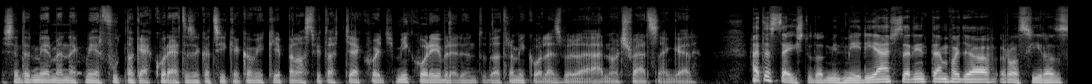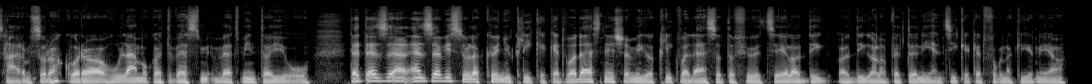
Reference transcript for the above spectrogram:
És szerinted miért mennek, miért futnak ekkorát ezek a cikkek, amik éppen azt vitatják, hogy mikor ébred öntudatra, mikor lesz belőle Arnold Schwarzenegger? Hát ezt te is tudod, mint médiás szerintem, hogy a rossz hír az háromszor akkora hullámokat vesz, vet, mint a jó. Tehát ezzel, ezzel viszonylag könnyű klikeket vadászni, és amíg a klikvadászat a fő cél, addig, addig alapvetően ilyen cikkeket fognak írni a,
